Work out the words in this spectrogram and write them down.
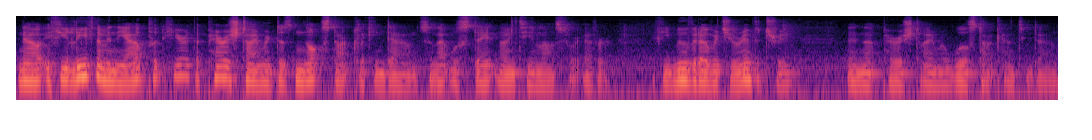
Now if you leave them in the output here, the perish timer does not start clicking down, so that will stay at 90 and last forever. If you move it over to your inventory, then that perish timer will start counting down.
